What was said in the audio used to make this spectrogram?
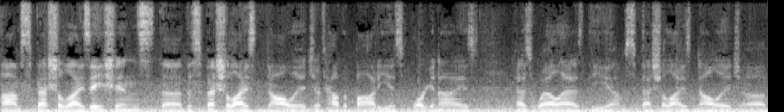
um, specializations, the, the specialized knowledge of how the body is organized, as well as the um, specialized knowledge of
